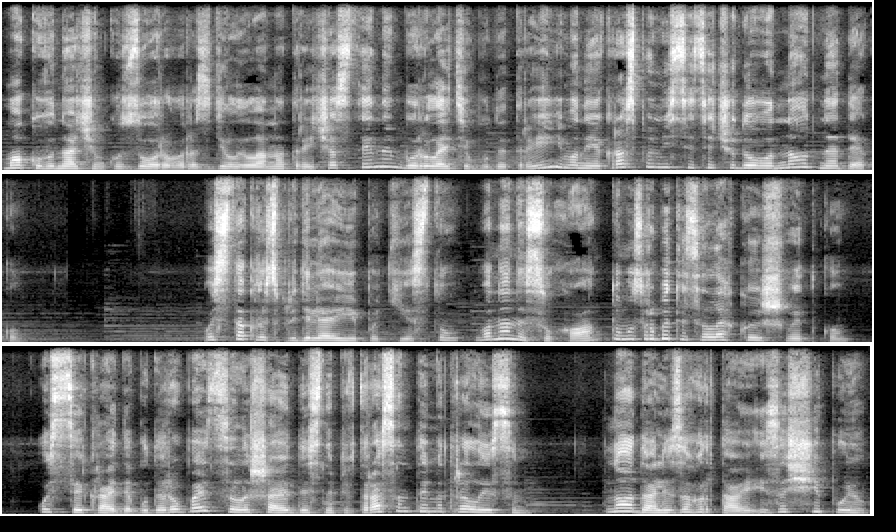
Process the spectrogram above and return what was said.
Макову начинку зорово розділила на три частини, бо рулетів буде три, і вони якраз помістяться чудово на одне деко. Ось так розподіляю її по тісту. Вона не суха, тому зробити це легко і швидко. Ось цей край, де буде робець, залишаю десь на 1,5 см лисим. Ну а далі загортаю і защіпую.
